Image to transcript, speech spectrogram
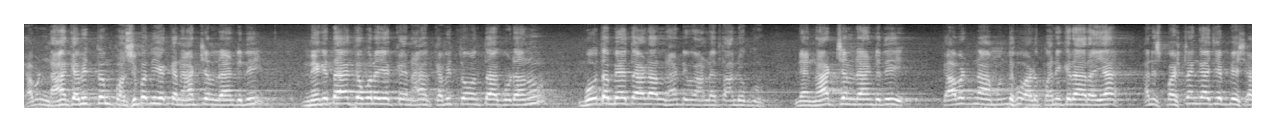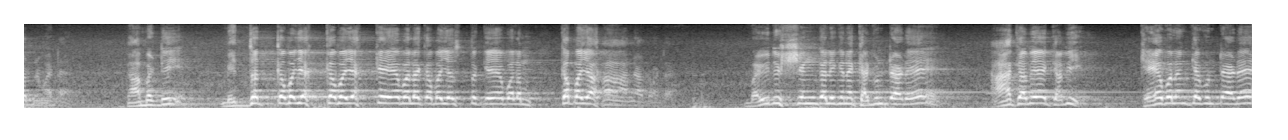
కాబట్టి నా కవిత్వం పశుపతి యొక్క నాట్యం లాంటిది మిగతా కవుల యొక్క నా కవిత్వం అంతా కూడాను భూతభేతాడాలు లాంటి వాళ్ళ తాలూకు. నేను నాట్యం లాంటిది కాబట్టి నా ముందు వాడు పనికిరారయ్యా అని స్పష్టంగా చెప్పేశాడు అనమాట కాబట్టి విద్వత్ కవయ కవయ కేవల కవయస్తు కేవలం కపయ అన్నమాట వైదుష్యం కలిగిన కవి ఉంటాడే ఆ కవే కవి. కేవలం కవి ఉంటాడే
